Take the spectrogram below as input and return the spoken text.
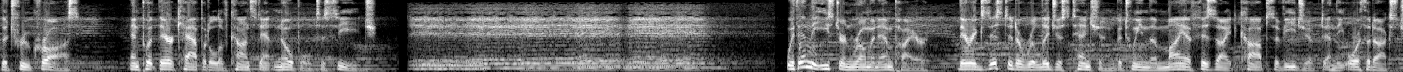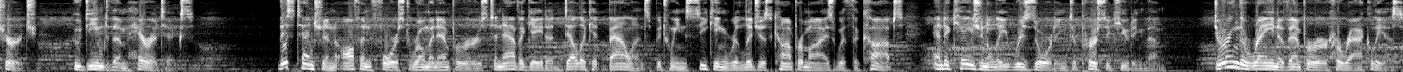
the True Cross, and put their capital of Constantinople to siege. Within the Eastern Roman Empire, there existed a religious tension between the Miaphysite Copts of Egypt and the Orthodox Church, who deemed them heretics. This tension often forced Roman emperors to navigate a delicate balance between seeking religious compromise with the Copts and occasionally resorting to persecuting them. During the reign of Emperor Heraclius,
